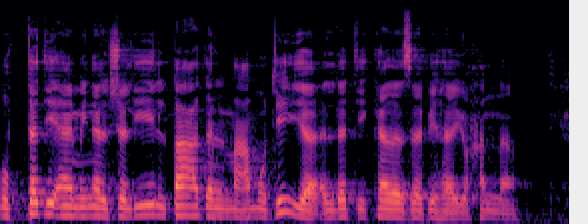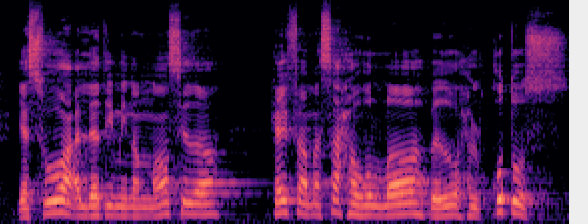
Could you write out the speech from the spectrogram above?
مبتدئا من الجليل بعد المعمودية التي كرز بها يوحنا. يسوع الذي من الناصرة كيف مسحه الله بروح القدس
